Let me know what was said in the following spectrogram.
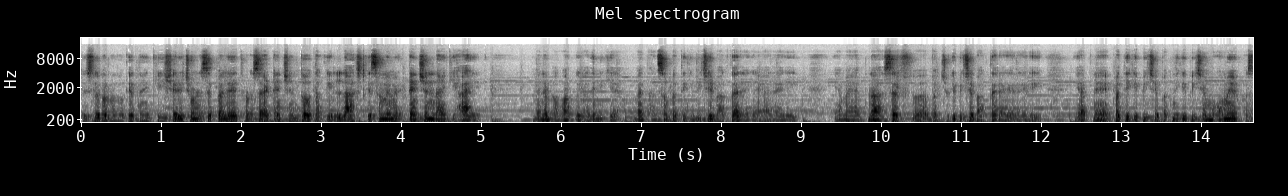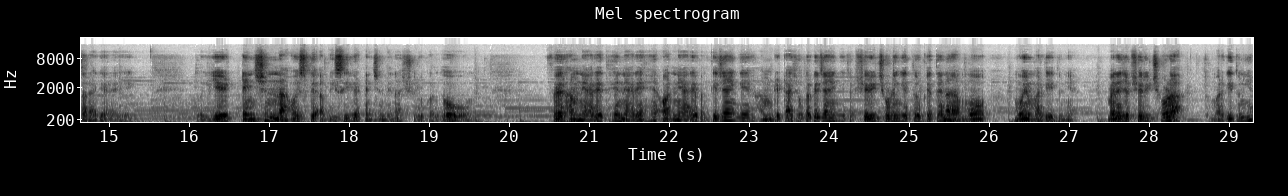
तो इसलिए परमात्मा कहते हैं कि शरीर छोड़ने से पहले थोड़ा सा अटेंशन दो, ताकि लास्ट के समय में टेंशन ना आए कि हाय, मैंने भगवान को याद ही नहीं किया। मैं धन संपत्ति के पीछे भागता रह गया, रह गई। या मैं अपना सिर्फ़, बच्चों के पीछे भागता रह गया, रह गई। या अपने पति के पीछे, पत्नी के पीछे मोह में फंसा रह गया, रह गई। तो ये टेंशन ना हो, इसलिए अभी से ही अटेंशन देना शुरू कर दो। फिर हम न्यारे थे, न्यारे हैं और न्यारे बन के जाएँगे। हम डिटैच होकर के जाएँगे। जब शरीर छोड़ेंगे तो कहते हैं ना मोह मोह मर गई दुनिया। मैंने जब शरीर छोड़ा तो मर गई दुनिया।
